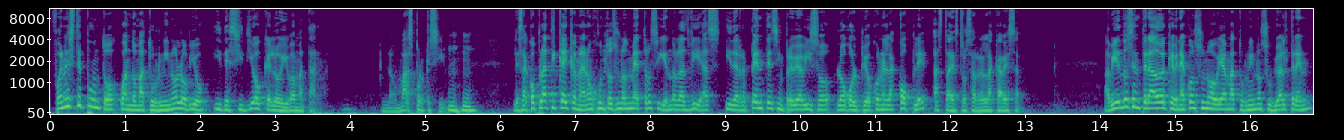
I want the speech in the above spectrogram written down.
Fue en este punto cuando Maturnino lo vio y decidió que lo iba a matar. No más porque sí. Le sacó plática y caminaron juntos unos metros siguiendo las vías y de repente, sin previo aviso, lo golpeó con el acople hasta destrozarle la cabeza. Habiéndose enterado de que venía con su novia, Maturnino subió al tren,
